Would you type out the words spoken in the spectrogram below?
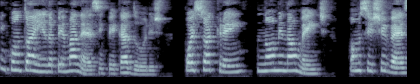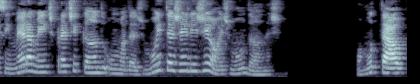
enquanto ainda permanecem pecadores, pois só creem nominalmente, como se estivessem meramente praticando uma das muitas religiões mundanas. Como tal,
